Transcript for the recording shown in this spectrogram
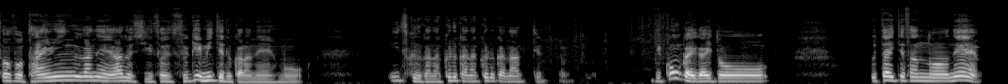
そうそう、タイミングがね、あるし、それすげえ見てるからね、もう、いつ来るかな、来るかな、来るかなって。で、今回意外と、歌い手さんのね、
